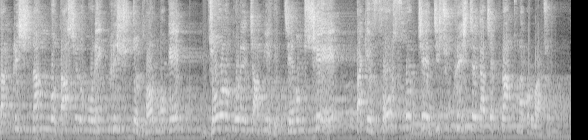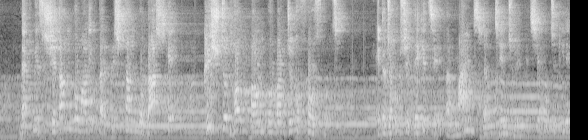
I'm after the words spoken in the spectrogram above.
তার কৃষ্ণাঙ্গ দাসের উপরে খ্রিস্ট ধর্মকে জোর করে চাপিয়ে দিচ্ছে এবং সে তাকে ফোর্স করছে যিশু খ্রিস্টের কাছে প্রার্থনা করবার জন্য। দ্যাট মিনস শ্বেতাঙ্গ মালিক তার কৃষ্ণাঙ্গ দাসকে খ্রিস্ট ধর্ম পালন করবার জন্য ফোর্স করছে। এটা যখন সে দেখেছে, তার মাইন্ডসটা চেঞ্জ হয়ে গেছে। বলছে, কি রে?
